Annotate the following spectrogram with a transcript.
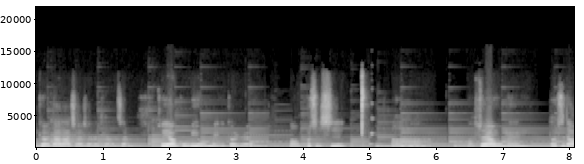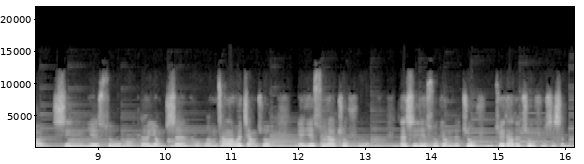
一个大大小小的挑战。所以要鼓励我们每一个人哦，不只是啊啊，虽然我们都知道信耶稣哈得永生哈，我们常常会讲说，哎，耶稣要祝福我们，但是耶稣给我们的祝福最大的祝福是什么？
